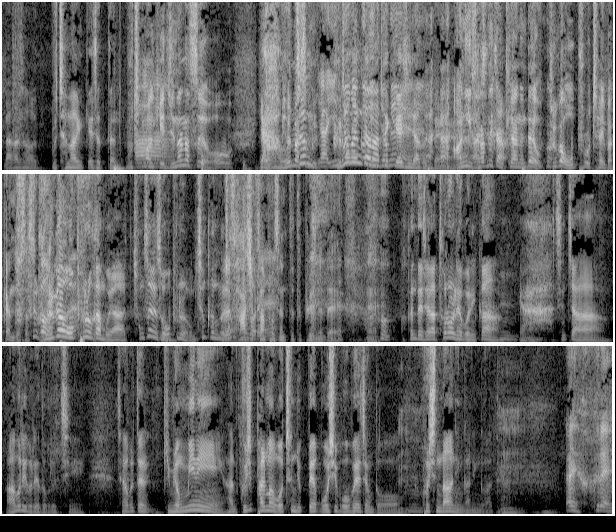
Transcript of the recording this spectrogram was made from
나가서 무참하게 깨졌던 무참하게 깨진 않았어요. 야 별 어쩜 말씀- 야, 그런 인정할 건 인간한테 인정해. 깨지냐던데 아니 아, 사람들이 진짜. 그렇게 하는데 불과 5% 차이밖에 안 됐었어. 불과 불과 5%가 뭐야 총선에서 5%는 엄청 큰 거야 그래서 44% 득표했는데 네. 근데 제가 토론을 해보니까, 음. 야, 진짜, 아무리 그래도 그렇지. 제가 볼 때는 김용민이 한 98만 5,655배 정도 음. 훨씬 나은 인간인 것 같아요. 에휴, 그래.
